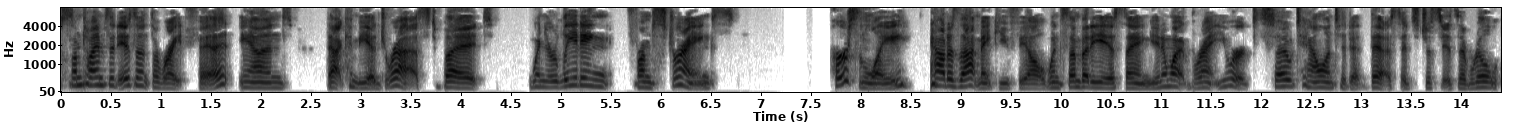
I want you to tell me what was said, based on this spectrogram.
sometimes it isn't the right fit and that can be addressed. But when you're leading from strengths, personally, how does that make you feel when somebody is saying, you know what, Brent, you are so talented at this? It's just, it's a real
